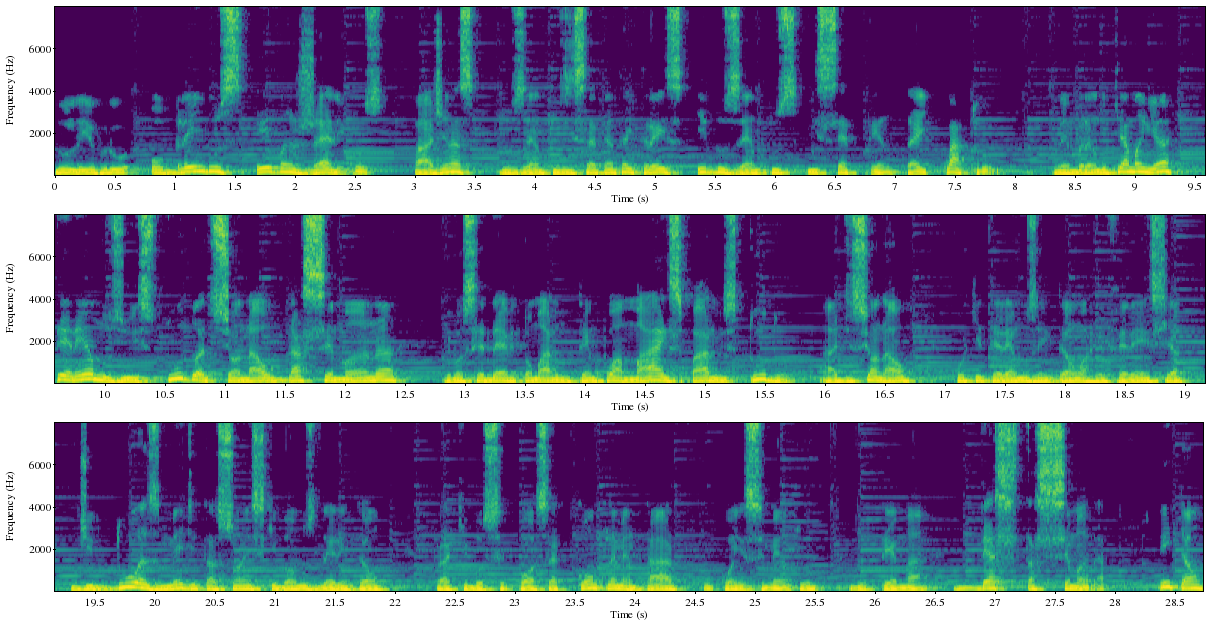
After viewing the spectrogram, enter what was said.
no livro Obreiros Evangélicos, páginas 273 e 274. Lembrando que amanhã teremos o estudo adicional da semana E você deve tomar um tempo a mais para o estudo adicional, porque teremos então a referência de duas meditações que vamos ler então, para que você possa complementar o conhecimento do tema desta semana. Então,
